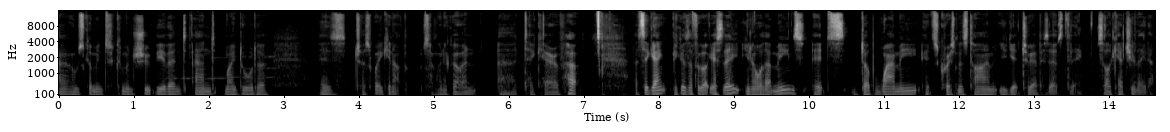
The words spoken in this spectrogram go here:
uh, who's coming to come and shoot the event, and my daughter is just waking up. So I'm going to go and uh, take care of her. That's it, gang. Because I forgot yesterday, you know what that means. It's double whammy. It's Christmas time. You get two episodes today. So I'll catch you later.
